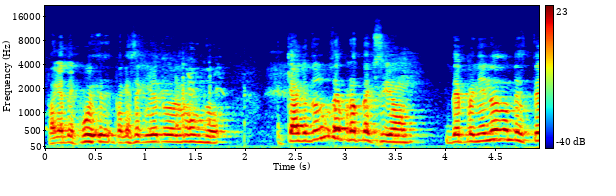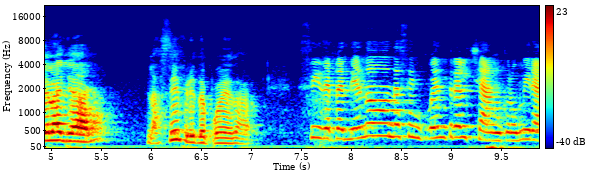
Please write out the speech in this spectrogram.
para que te cuide, para que se cuide todo el mundo, que aunque tú uses protección, dependiendo de donde esté la llaga, la sífilis te puede dar. Sí, dependiendo de dónde se encuentre el chancro. Mira,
